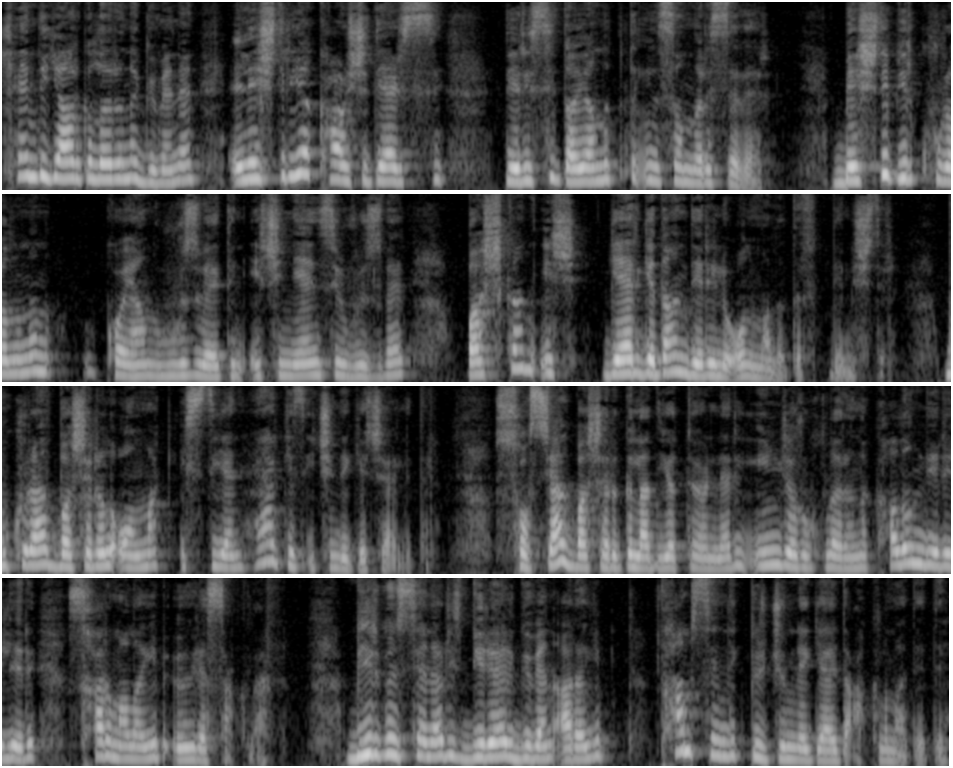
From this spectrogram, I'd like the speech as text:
kendi yargılarına güvenen, eleştiriye karşı dersi, derisi dayanıklı insanları sever. Beşte bir kuralının koyan Roosevelt'in eşi Nancy Roosevelt, başkan eş gergedan derili olmalıdır demiştir. Bu kural başarılı olmak isteyen herkes içinde geçerlidir. Sosyal başarı gladyatörleri ince ruhlarını, kalın derileri sarmalayıp öyle saklar. Bir gün senarist birer güven arayıp tam senlik bir cümle geldi aklıma dedi.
